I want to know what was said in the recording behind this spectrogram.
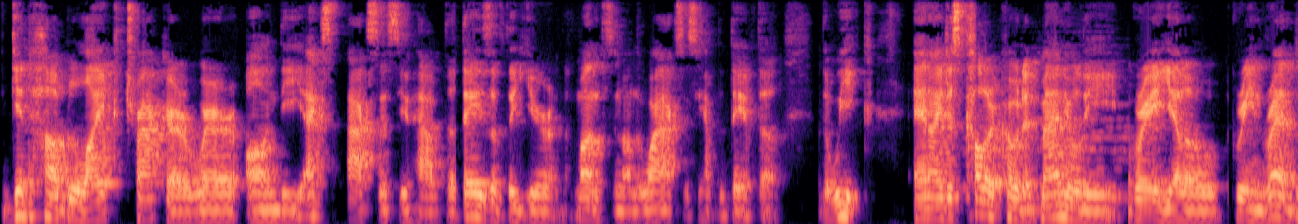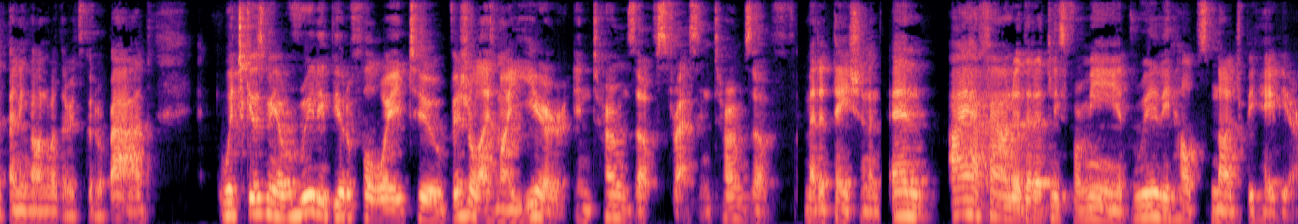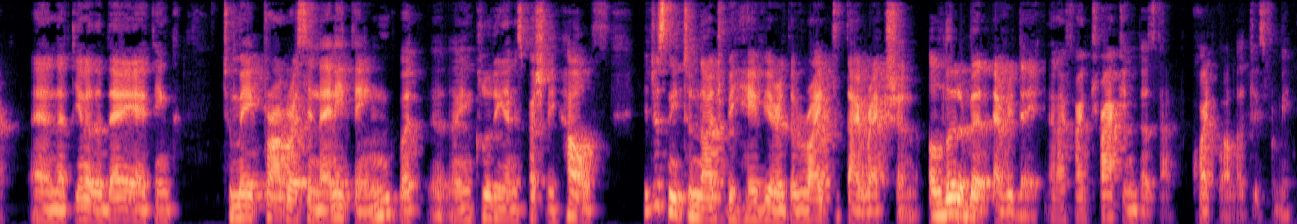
GitHub-like tracker where on the x-axis you have the days of the year and the months, and on the y-axis you have the day of the the week and I just color code it manually gray, yellow, green, red, depending on whether it's good or bad, which gives me a really beautiful way to visualize my year in terms of stress, in terms of meditation. And I have found that at least for me, it really helps nudge behavior. And at the end of the day, I think to make progress in anything, but uh, including and especially health, you just need to nudge behavior the right direction a little bit every day. And I find tracking does that quite well, at least for me.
